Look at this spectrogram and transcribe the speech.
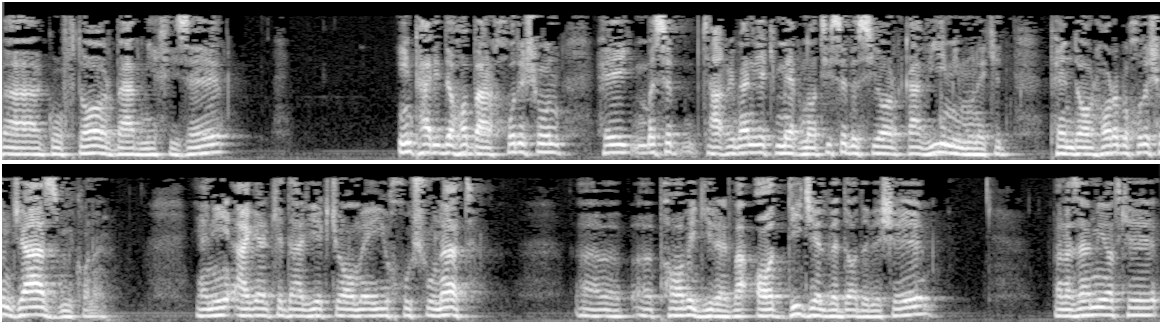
و گفتار برمیخیزه این پریده ها بر خودشون هی مثل تقریبا یک مغناطیس بسیار قوی میمونه که پندارها رو به خودشون جذب می‌کنن. یعنی اگر که در یک جامعه خشونت پا بگیره و عادی جلوه داده بشه به نظر میاد که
